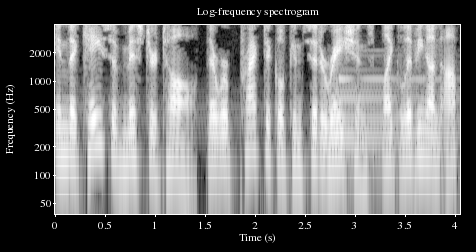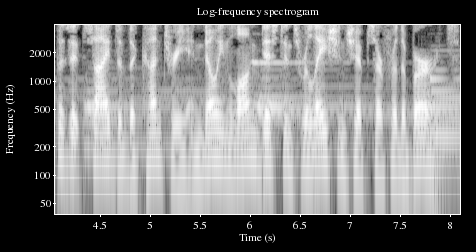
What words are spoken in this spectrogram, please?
In the case of Mr. Tall, there were practical considerations, like living on opposite sides of the country and knowing long-distance relationships are for the birds.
